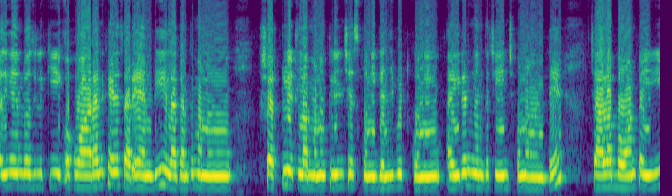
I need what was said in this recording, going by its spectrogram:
పదిహేను రోజులకి ఒక వారానికైనా సరే అండి ఇలా కనుక మనం షర్ట్లు ఇట్లా మనం క్లీన్ చేసుకొని గంజి పెట్టుకొని ఐరన్ కనుక చేయించుకున్నామంటే చాలా బాగుంటాయి.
